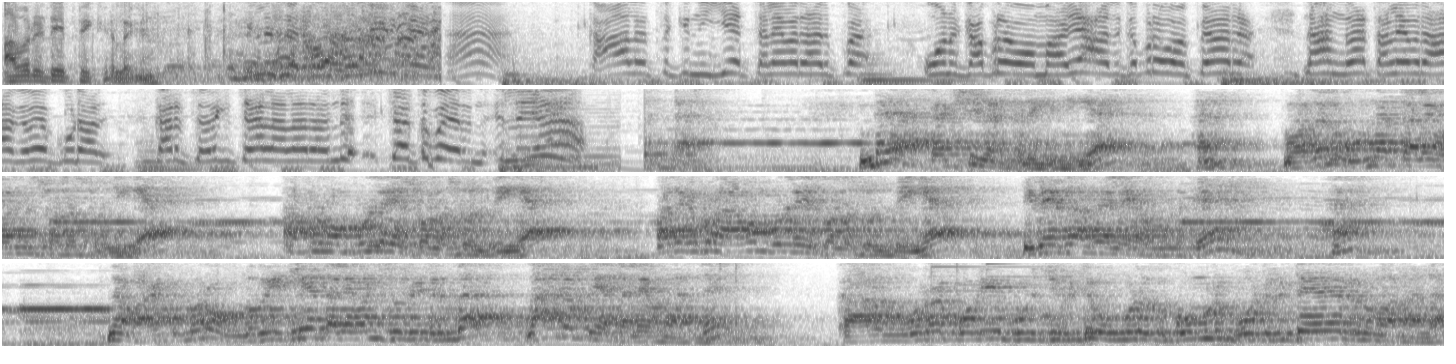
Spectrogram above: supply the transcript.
அவர்கிட்ட போய் கேளுங்க. இல்ல சார் அவர் சொல்லியிருக்காரு. ஆ, காலத்துக்கு நீயே தலைவரா இருப்ப. உனக்கு அப்புறம் உன் மழையா அதுக்கப்புறம் உன் பேர. நாங்க தலைவர் ஆகவே கூடாது. கடைசி வரைக்கும் செயலாளர் வந்து செத்து போயிருந்து இல்லையா? என்ன கட்சி நடத்துறீங்க நீங்க முதல்ல உன்ன தலைவர்னு சொல்ல சொன்னீங்க. அப்புறம் பிள்ளைய சொல்ல சொல்வீங்க. அதுக்கப்புறம் அவன் பிள்ளைய சொல்ல சொல்வீங்க. இதே தான் வேலையா உங்களுக்கு நான் வாழ்க்கை போற உங்க வீட்லயே தலைவன் சொல்லிட்டு இருந்தா நாங்க அப்படியே தலைவனா இருந்து? காலம் பூரா கொடியை பிடிச்சிக்கிட்டு உங்களுக்கு கும்பிடு போட்டுக்கிட்டே இருக்கணுமா நாங்க?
